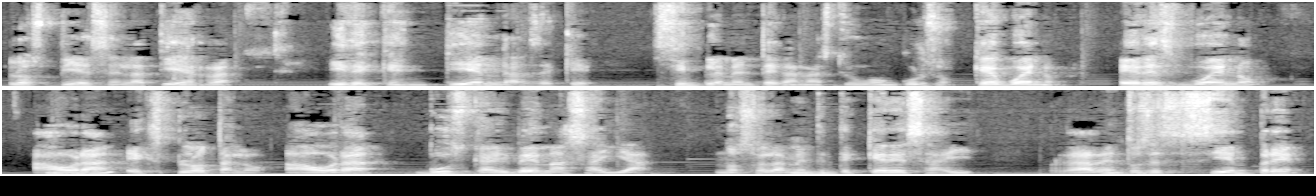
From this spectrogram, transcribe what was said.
los pies en la tierra y de que entiendas de que simplemente ganaste un concurso. Qué bueno, eres bueno, ahora explótalo, ahora busca y ve más allá, no solamente te quedes ahí, ¿verdad? Entonces, siempre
